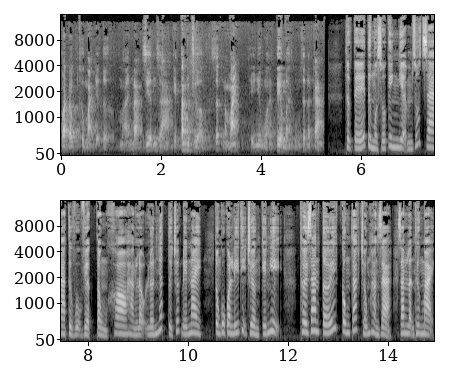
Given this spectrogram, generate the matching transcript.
hoạt động thương mại điện tử mà đang diễn ra cái tăng trưởng rất là mạnh. Thế nhưng mà tiềm ẩn cũng rất là cao. Thực tế, từ một số kinh nghiệm rút ra từ vụ việc tổng kho hàng lậu lớn nhất từ trước đến nay, Tổng cục Quản lý Thị trường kiến nghị thời gian tới công tác chống hàng giả, gian lận thương mại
